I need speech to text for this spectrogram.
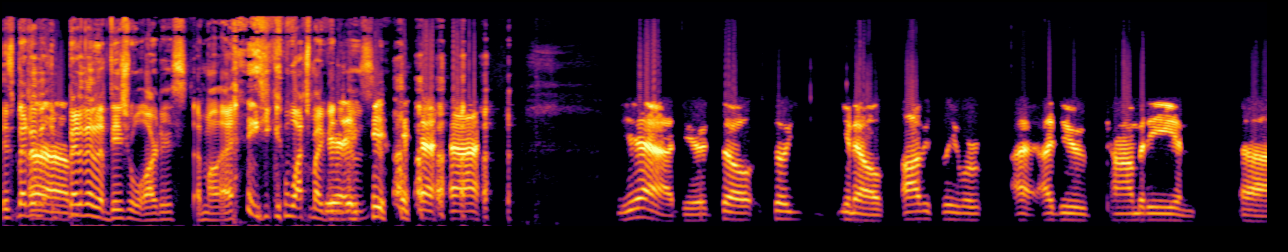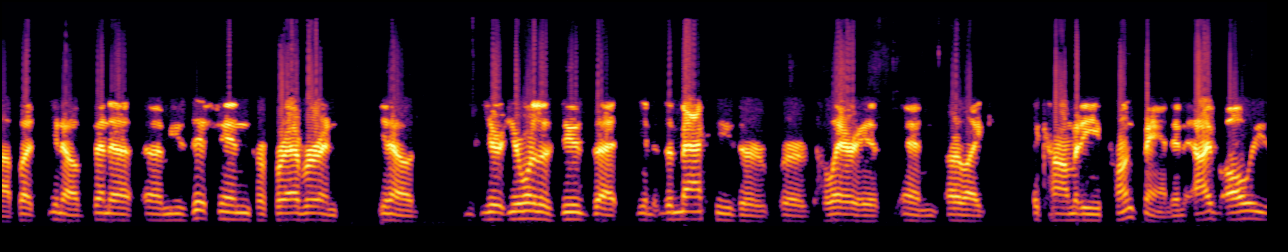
It's better than, Um, better than a visual artist. I'm all, you can watch my videos. Yeah, yeah, dude. So, so you know, obviously, we're I, I do comedy and, uh, but you know, been a, a musician for forever, and you know, you're you're one of those dudes that you know the Maxis are are hilarious and are like a comedy punk band, and I've always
